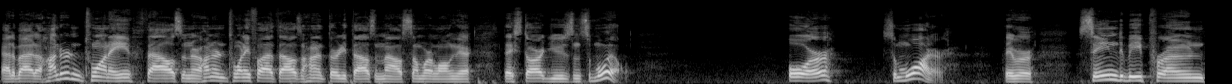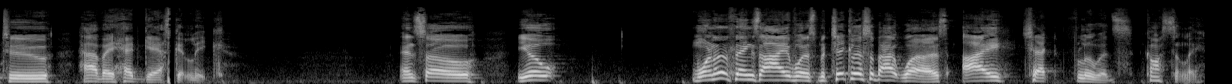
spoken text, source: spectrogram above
at about 120,000 or 125,000, 130,000 miles, somewhere along there, they started using some oil or some water. They were seen to be prone to have a head gasket leak. And so, you know, one of the things I was meticulous about was I checked fluids constantly.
